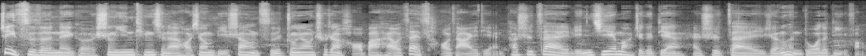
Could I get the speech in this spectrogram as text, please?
这次的那个声音听起来好像比上次中央车站豪巴还要再嘈杂一点。它是在临街吗？这个店还是在人很多的地方？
